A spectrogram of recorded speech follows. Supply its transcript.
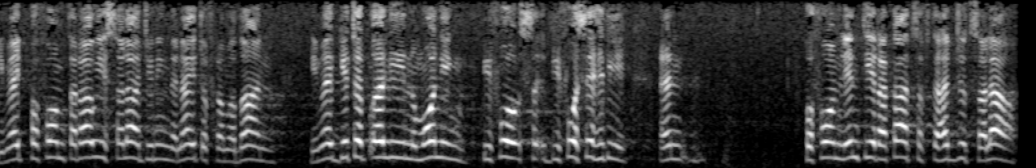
He might perform Taraweeh Salah during the night of Ramadan. He might get up early in the morning before, before Sehri and perform lengthy rakats of Tahajjud Salah.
